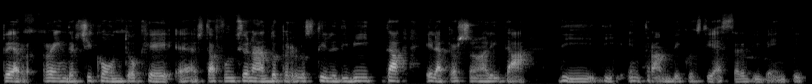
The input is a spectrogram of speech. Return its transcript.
per renderci conto che eh, sta funzionando per lo stile di vita e la personalità di, di entrambi questi esseri viventi.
